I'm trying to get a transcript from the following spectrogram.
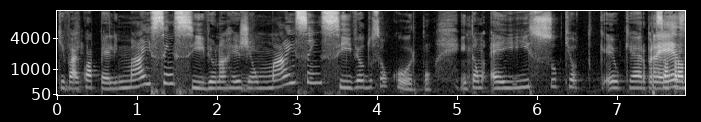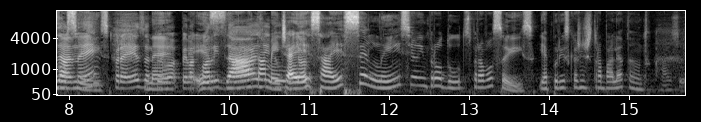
que vai com a pele mais sensível, na região mais sensível do seu corpo. Então, é isso que eu, eu quero Preza, passar para né? vocês. Né? Preza né? pela, pela qualidade. Exatamente, do... é essa excelência em produtos para vocês. E é por isso que a gente trabalha tanto. Arrasou.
